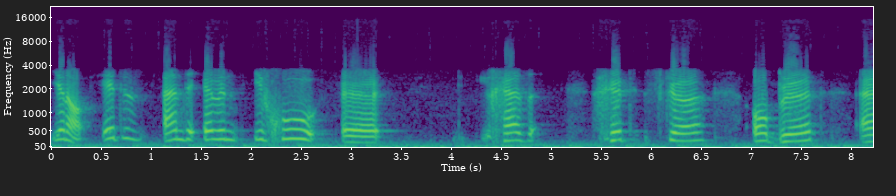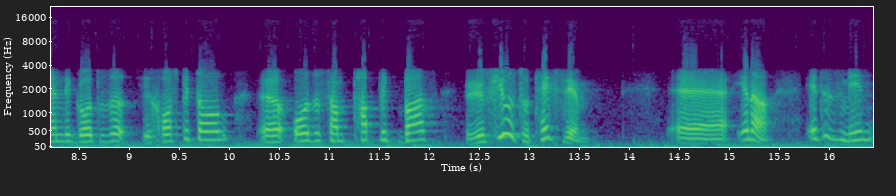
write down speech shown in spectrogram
You know, it is, and even if who uh, has head scare or bread and go to the hospital uh, or the, some public bus, refuse to take them. Uh, you know, it is mean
